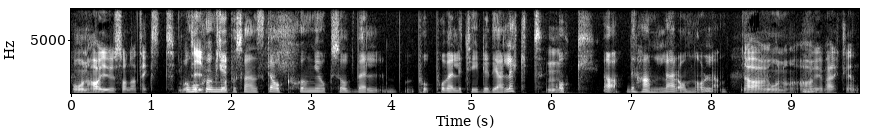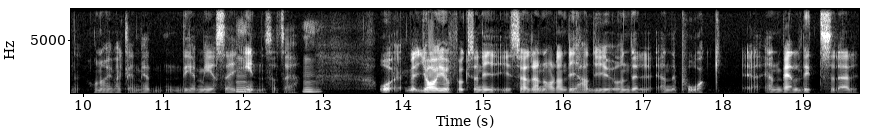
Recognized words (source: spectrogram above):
Och hon har ju sådana textmotiv Och hon sjunger ju också. på svenska och sjunger också väl, på, på väldigt tydlig dialekt. Mm. Och ja, det handlar om Norrland. Ja, hon har, Mm. ju verkligen, hon har ju verkligen med det med sig in, så att säga. Mm. Och jag är ju uppvuxen i, i södra Norrland. Vi hade ju under en epok eh, en väldigt sådär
